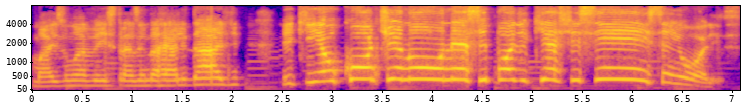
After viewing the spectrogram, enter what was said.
mais uma vez trazendo a realidade e que eu continuo nesse podcast sim, senhores.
